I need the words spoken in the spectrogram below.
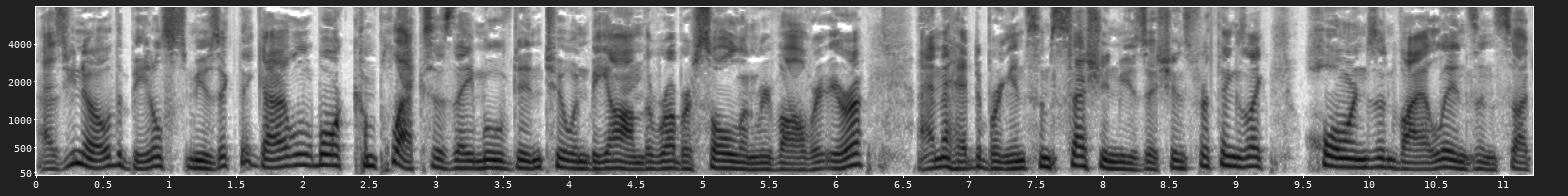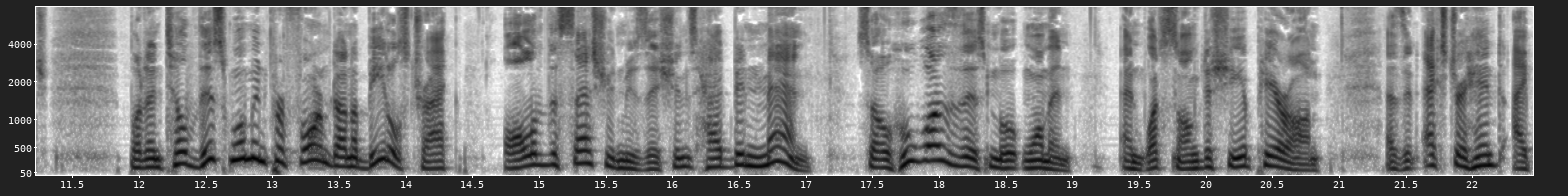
As you know, the Beatles' music, they got a little more complex as they moved into and beyond the Rubber Soul and Revolver era, and they had to bring in some session musicians for things like horns and violins and such. But until this woman performed on a Beatles track, all of the session musicians had been men. So who was this mo- woman, and what song does she appear on? As an extra hint, I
